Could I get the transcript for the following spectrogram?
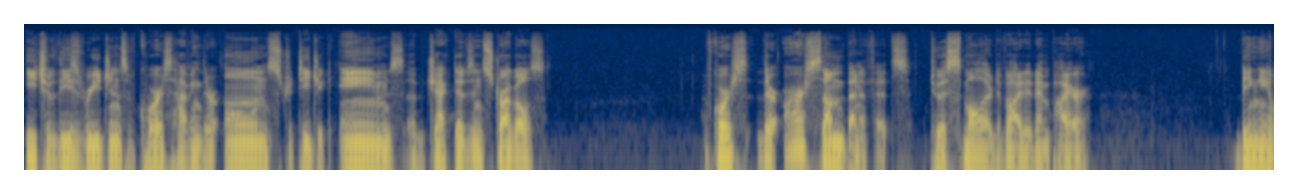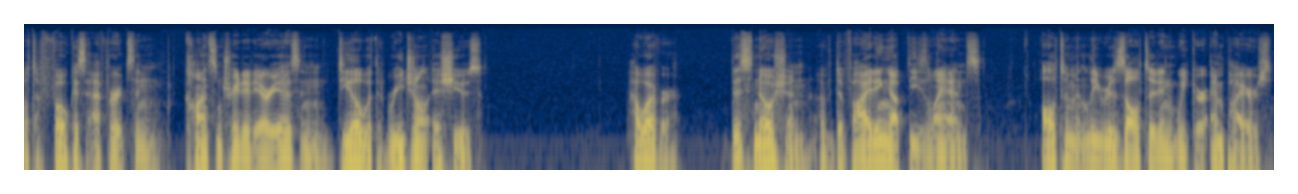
each of these regions, of course, having their own strategic aims, objectives, and struggles. Of course, there are some benefits to a smaller divided empire. Being able to focus efforts in concentrated areas and deal with regional issues. However, This notion of dividing up these lands ultimately resulted in weaker empires.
